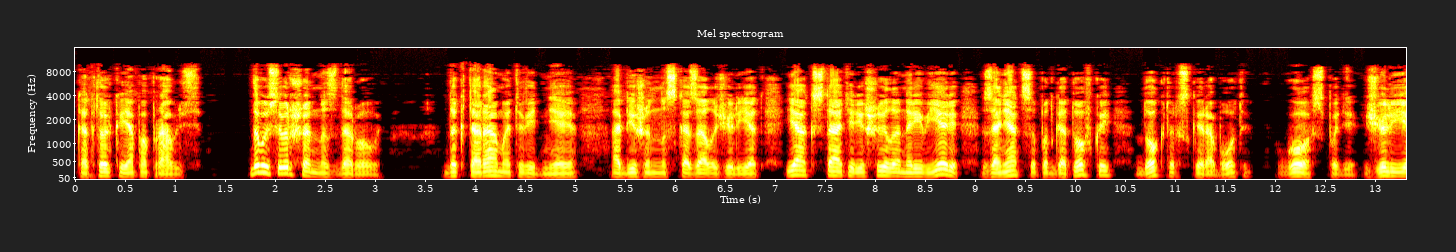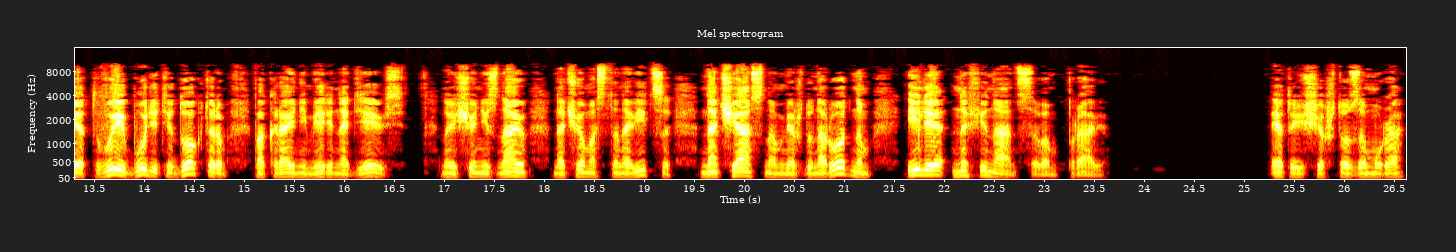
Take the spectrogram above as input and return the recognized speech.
как только я поправлюсь. Да вы совершенно здоровы. Докторам это виднее, — обиженно сказала Жюльет. Я, кстати, решила на Ривьере заняться подготовкой докторской работы. Господи, Жюльет, вы будете доктором, по крайней мере, надеюсь но еще не знаю, на чем остановиться, на частном международном или на финансовом праве. Это еще что за мура?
